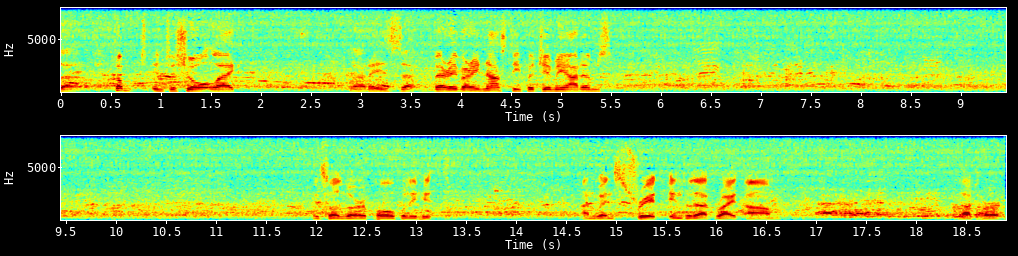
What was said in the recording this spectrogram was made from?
uh, thumped into short leg. That is uh, very, very nasty for Jimmy Adams. This was very powerfully hit and went straight into that right arm. That hurt.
